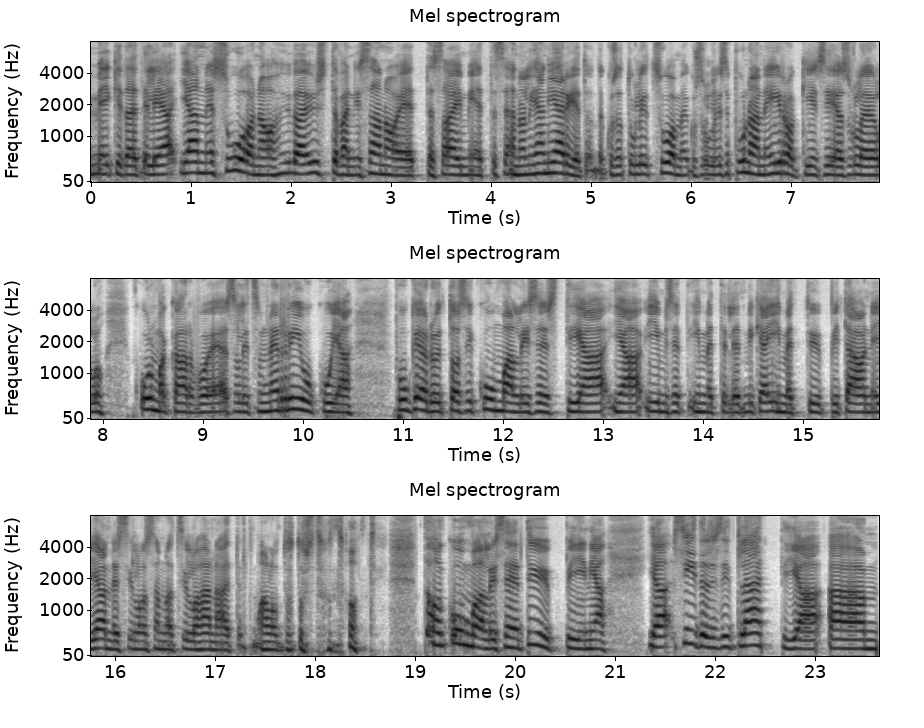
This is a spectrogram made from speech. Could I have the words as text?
meikkitaiteilija Janne Suono, hyvä ystäväni, sanoi, että Saimi, että sehän oli ihan järjetöntä, kun sä tulit Suomeen, kun sulla oli se punainen irokiisi ja sulla ei ollut kulmakarvoja ja sä olit semmoinen riuku ja pukeuduit tosi kummallisesti ja, ja ihmiset ihmettelivat, että mikä ihmetyyppi tämä on. Ja Janne silloin sanoi, että silloin hän ajatteli, että mä haluan tutustua tuohon kummalliseen tyyppiin ja, ja siitä se sitten lähti ja... Ähm,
